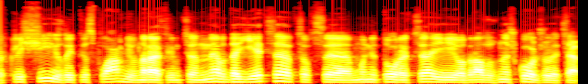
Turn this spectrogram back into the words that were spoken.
в кліщі, зайти з флангів. Наразі їм це не вдається. Це все моніториться і одразу знешкоджується.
